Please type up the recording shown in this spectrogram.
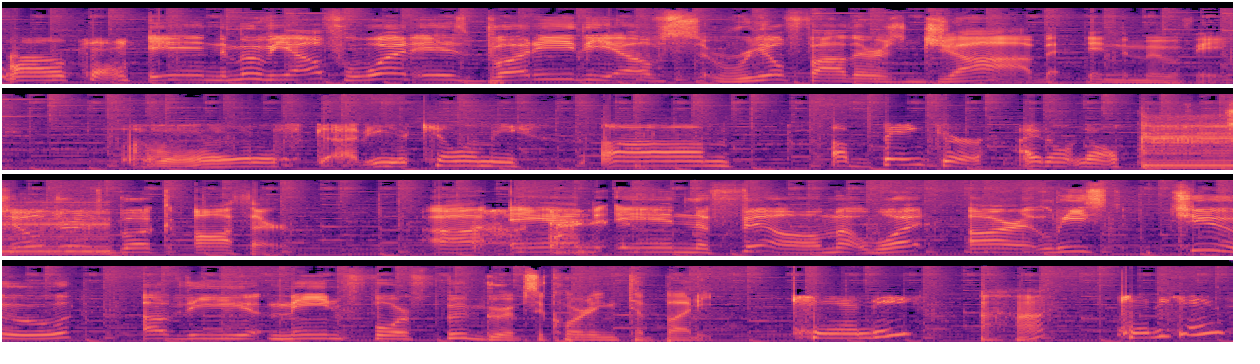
Okay. In the movie Elf, what is Buddy the Elf's real father's job in the movie? Oh, Scotty, you're killing me. Um, a banker. I don't know. Children's book author. Uh, and in the film, what are at least two of the main four food groups according to Buddy? Candy. Uh huh. Candy canes.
